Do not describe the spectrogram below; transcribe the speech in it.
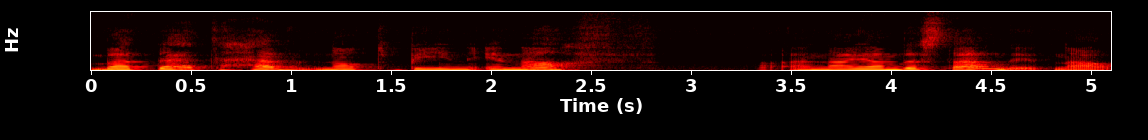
But that have not been enough. And I understand it now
